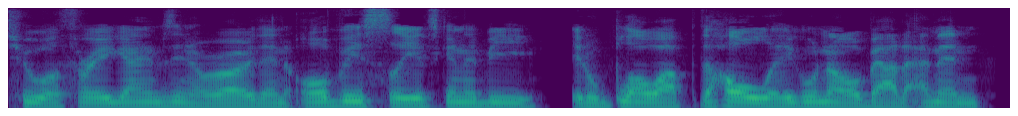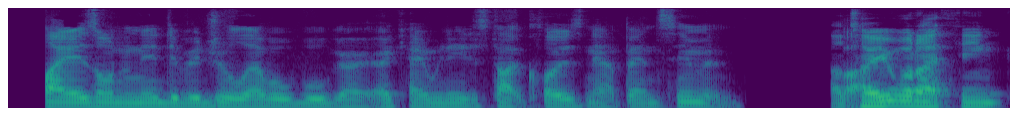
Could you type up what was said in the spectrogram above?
two or three games in a row, then obviously it's going to be it'll blow up. The whole league will know about it, and then players on an individual level will go, okay, we need to start closing out Ben Simmons. I'll tell you what I think.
